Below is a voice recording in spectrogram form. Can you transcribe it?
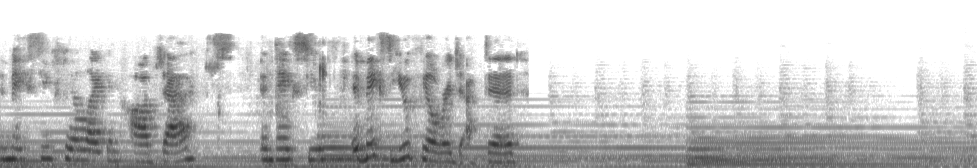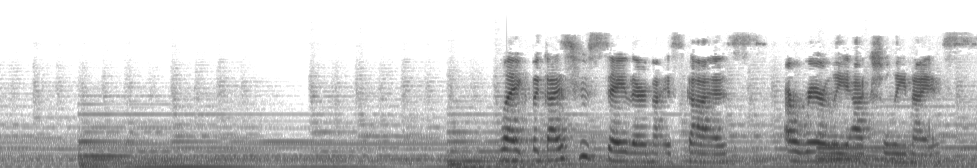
It makes you feel like an object. It makes you it makes you feel rejected. Like the guys who say they're nice guys are rarely actually nice.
